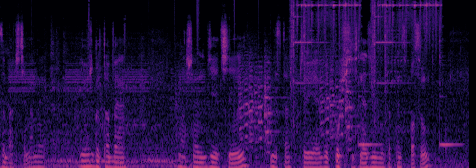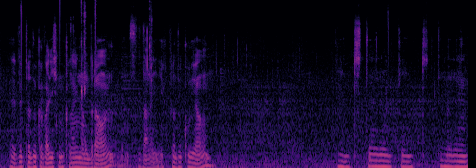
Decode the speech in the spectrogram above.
Zobaczcie, mamy już gotowe nasze dzieci. Wystarczy je wypuścić, nazwijmy to w ten sposób. Wyprodukowaliśmy kolejną broń, więc dalej niech produkują. 5, 4, 5, 4.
